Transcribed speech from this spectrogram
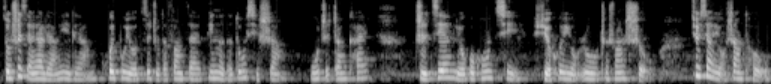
总是想要量一量，会不由自主地放在冰冷的东西上，五指张开。指尖流过空气，血会涌入这双手，就像涌上头。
